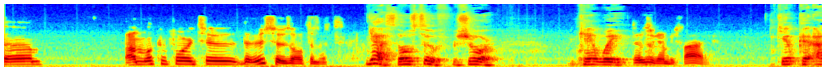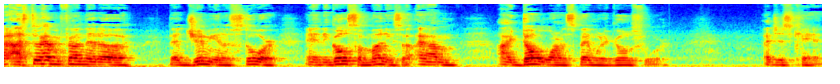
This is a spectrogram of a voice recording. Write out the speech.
um, I'm looking forward to the Usos Ultimates. Yes, those two for sure. Can't wait. Those are going to be fire. Can't, I still haven't found that uh that Jimmy in a store, and it goes for money. So and I'm I don't want to spend what it goes for. I just can't.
